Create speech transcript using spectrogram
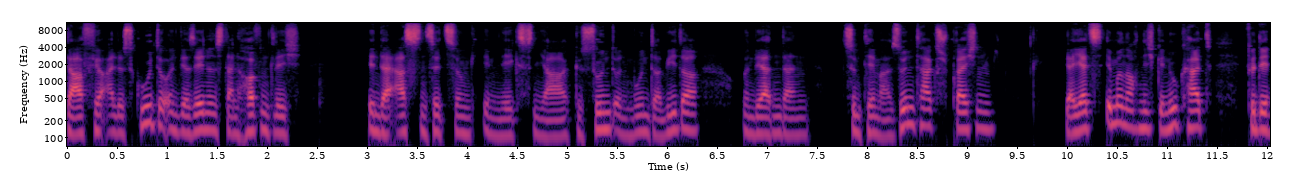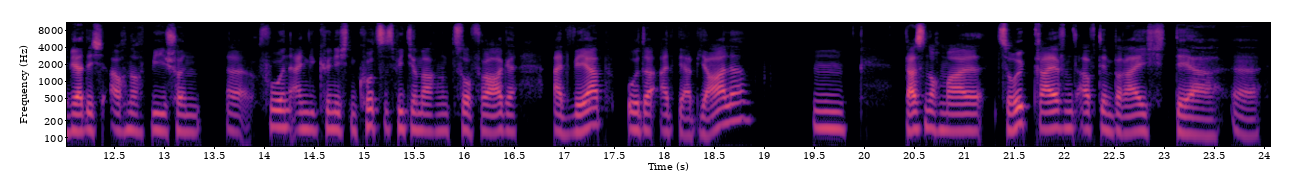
dafür alles Gute und wir sehen uns dann hoffentlich in der ersten Sitzung im nächsten Jahr gesund und munter wieder und werden dann zum Thema Syntax sprechen. Wer jetzt immer noch nicht genug hat, für den werde ich auch noch, wie schon äh, vorhin angekündigt, ein kurzes Video machen zur Frage Adverb oder Adverbiale. Hm, das nochmal zurückgreifend auf den Bereich der äh,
